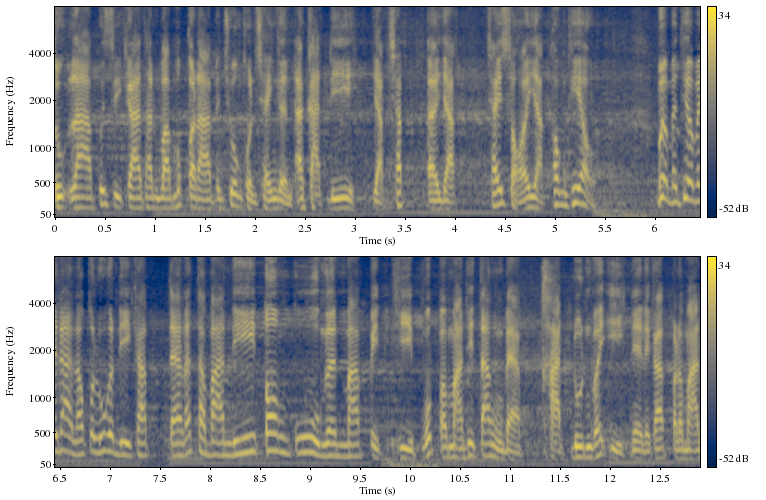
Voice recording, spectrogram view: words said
ตุลาพฤศจิกาธันวามกราเป็นช่วงคนใช้เงิน อากาศดี อยากชับออยากใช้สอยอยากท่องเที่ยว เมื่อมันเที่ยวไม่ได้เราก็รู้กันดีครับ แต่รัฐบาลนี้ต้องกู้เงินมาปิดหีบงบประมาณที่ตั้งแบบขาดดุลไว้อีกเนี่ยนะครับประมาณ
